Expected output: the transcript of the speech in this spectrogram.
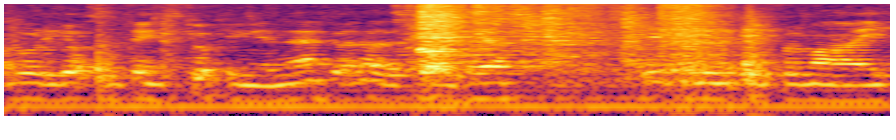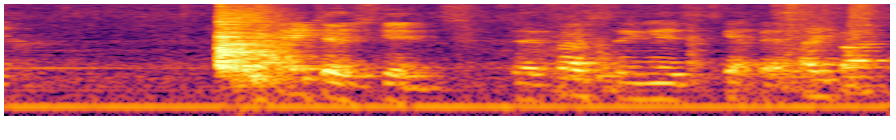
I've already got some things cooking in there. Got another tray here. This is going to be for my potato skins. So the first thing is to get a bit of paper.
